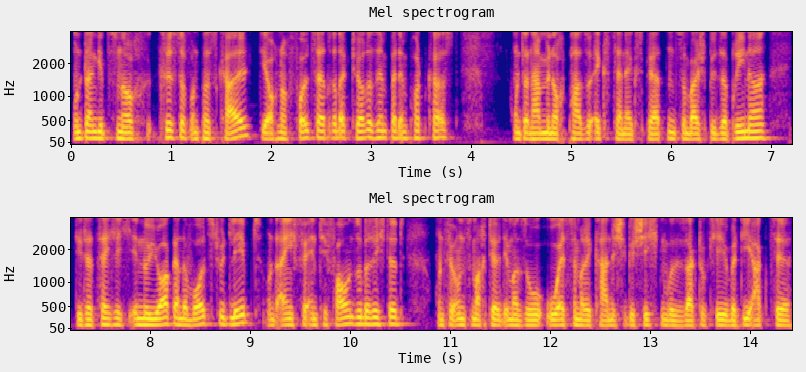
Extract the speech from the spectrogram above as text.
Und dann gibt's noch Christoph und Pascal, die auch noch Vollzeitredakteure sind bei dem Podcast. Und dann haben wir noch ein paar so externe Experten, zum Beispiel Sabrina, die tatsächlich in New York an der Wall Street lebt und eigentlich für NTV und so berichtet. Und für uns macht die halt immer so US-amerikanische Geschichten, wo sie sagt, okay, über die Aktie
